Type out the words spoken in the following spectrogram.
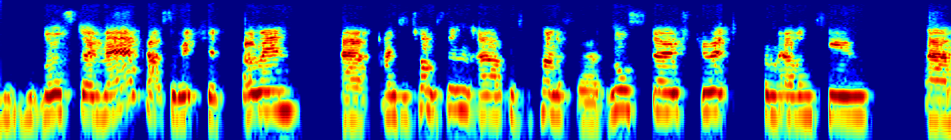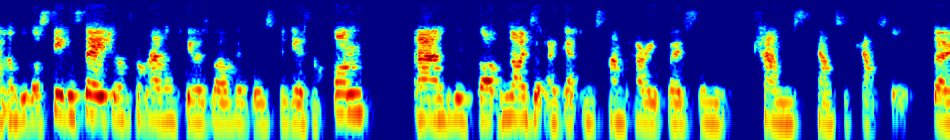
Northstowe Mayor, Councillor Richard Owen, uh, Andrew Thompson, our Principal Planner for Northstowe, Stuart from L&Q, um, and we've got Stephen Stageman from L&Q as well, who this video is not on, and we've got Nigel Eggett and Sam Parry, both from Cambs County Council. So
